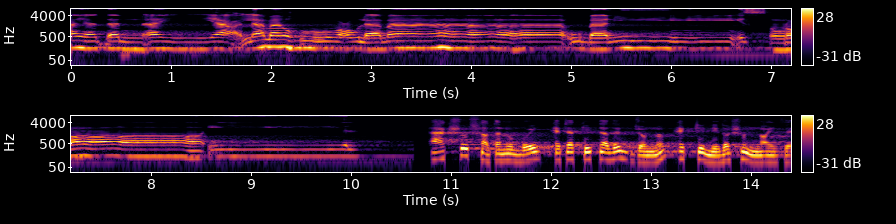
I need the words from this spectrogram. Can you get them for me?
آية أن يعلمه علماء بني إسرائيل একশো সাতানব্বই এটা কি তাদের জন্য একটি নিদর্শন নয় যে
